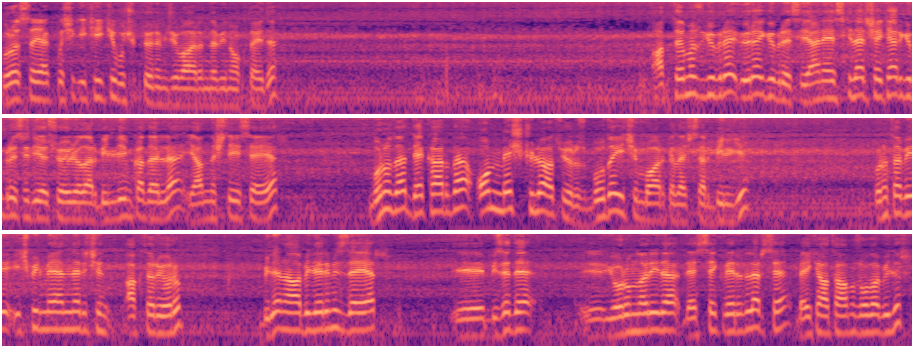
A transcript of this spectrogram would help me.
Burası da yaklaşık 2-2,5 dönüm civarında bir noktaydı. Attığımız gübre üre gübresi yani eskiler şeker gübresi diye söylüyorlar bildiğim kadarıyla yanlış değilse eğer. Bunu da dekarda 15 kilo atıyoruz. Buğday için bu arkadaşlar bilgi. Bunu tabii hiç bilmeyenler için aktarıyorum. Bilen abilerimiz de eğer e, bize de e, yorumlarıyla destek verirlerse belki hatamız olabilir.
